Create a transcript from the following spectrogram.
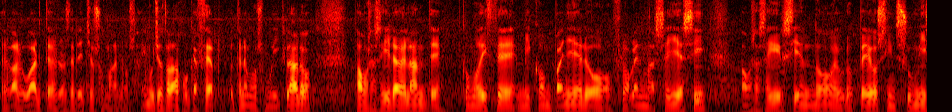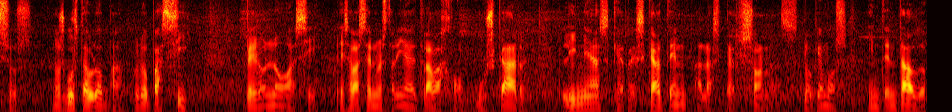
el baluarte de los derechos humanos. Hay mucho trabajo que hacer, lo tenemos muy claro. Vamos a seguir adelante, como dice mi compañero Florent Marsellesi, vamos a seguir siendo europeos insumisos. ¿Nos gusta Europa? Europa sí pero no así. Esa va a ser nuestra línea de trabajo, buscar líneas que rescaten a las personas. Lo que hemos intentado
